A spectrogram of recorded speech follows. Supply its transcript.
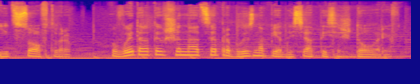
id Software, витративши на це приблизно 50 тисяч доларів.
